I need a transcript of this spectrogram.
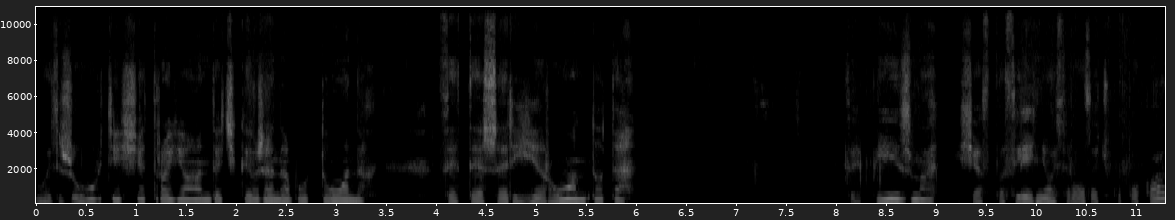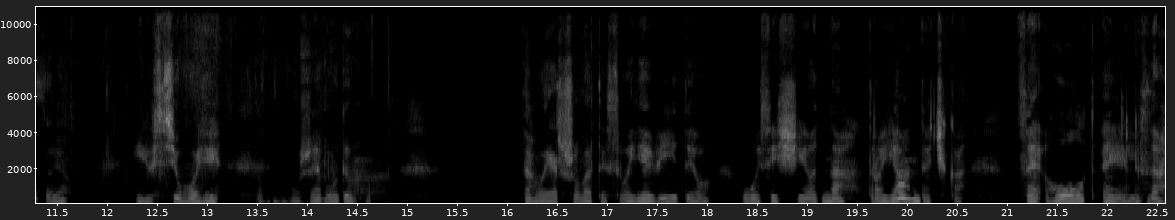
Ось жовті ще трояндочки вже на бутонах. Це теж орігерон тут. Це піжма. І зараз останню ось розочку показую. І все. І вже буду завершувати своє відео. Ось іще одна трояндочка. Це Gold Ельза.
